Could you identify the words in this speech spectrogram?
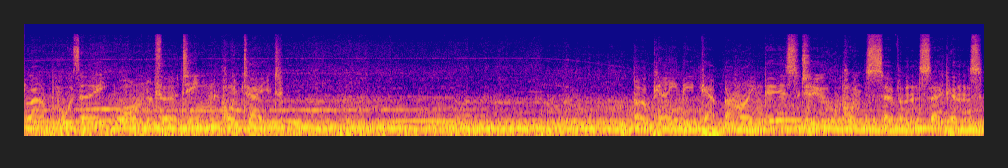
lap was a 113.8. Okay, the gap behind is 2.7 seconds.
